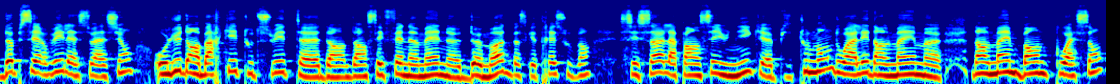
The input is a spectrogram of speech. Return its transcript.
d'observer la situation au lieu d'embarquer tout de suite euh, dans, dans ces phénomènes de mode, parce que très souvent c'est ça la pensée unique. Euh, puis tout le monde doit aller dans le même euh, dans le même banc de poissons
